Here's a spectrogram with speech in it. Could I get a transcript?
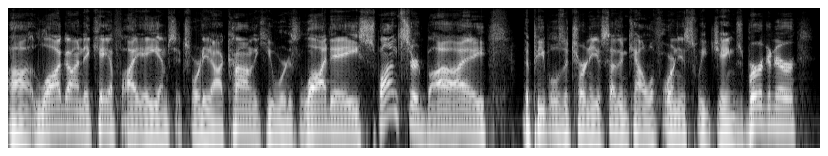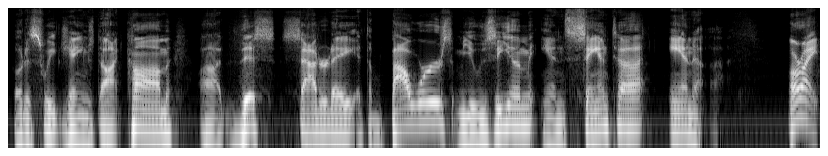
Uh, log on to KFIAM640.com. The keyword is Law Day, sponsored by the People's Attorney of Southern California, Sweet James Bergener. Go to sweetjames.com uh, this Saturday at the Bowers Museum in Santa Ana. All right.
